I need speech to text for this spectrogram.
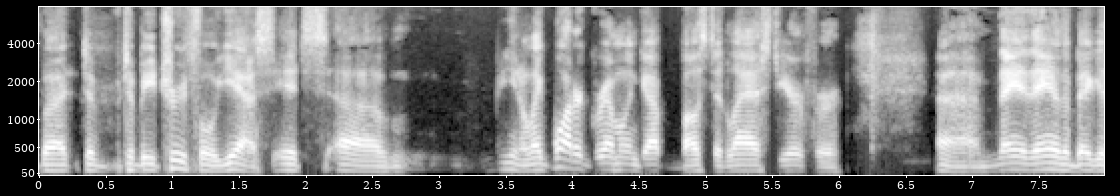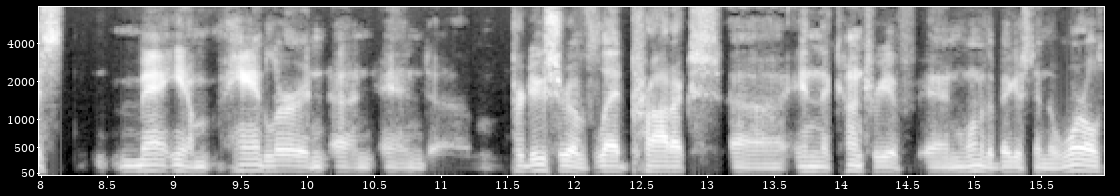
But to to be truthful, yes, it's um, you know like Water Gremlin got busted last year for um, they they are the biggest man, you know handler and and and um, producer of lead products uh, in the country of and one of the biggest in the world.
